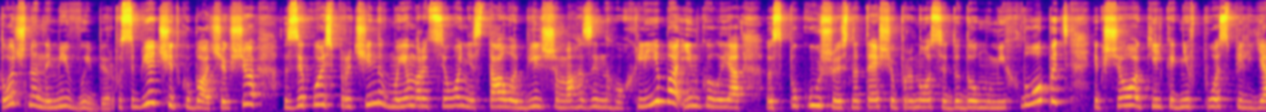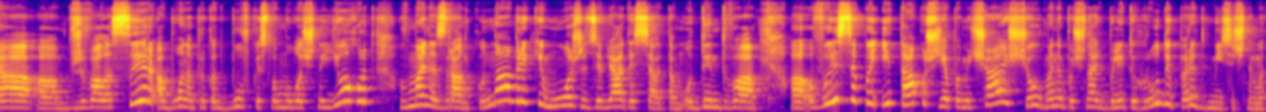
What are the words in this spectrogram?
точно не мій вибір. По собі я чітко бачу, якщо з якоїсь причини в моєму раціоні стало більше магазинного хліба, інколи я спокушуюсь на те, що приносить додому мій хлопець. Якщо кілька днів поспіль я вживала сир або, наприклад, був кисломолочний йогурт, в мене зранку набряки можуть з'являтися там один-два висипи, і також я помічаю, що в мене починають боліти груди перед місячними.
